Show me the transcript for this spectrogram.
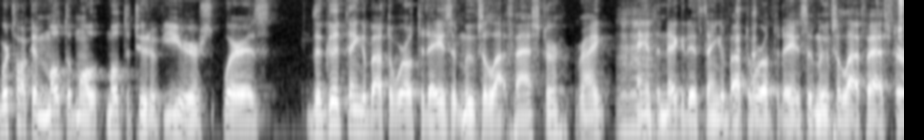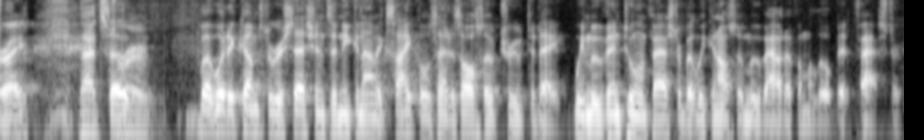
we're talking multiple multitude of years. Whereas the good thing about the world today is it moves a lot faster, right? And the negative thing about the world today is it moves a lot faster, right? That's So- true. But when it comes to recessions and economic cycles, that is also true today. We move into them faster, but we can also move out of them a little bit faster.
